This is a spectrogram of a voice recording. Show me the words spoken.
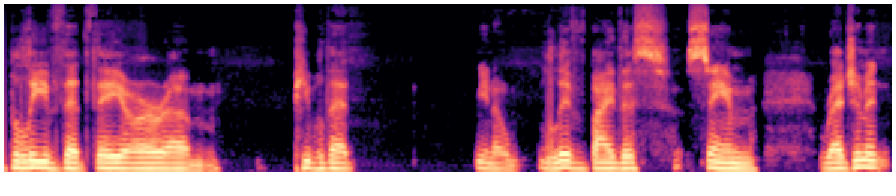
believe that they are um, people that, you know, live by this same regiment?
